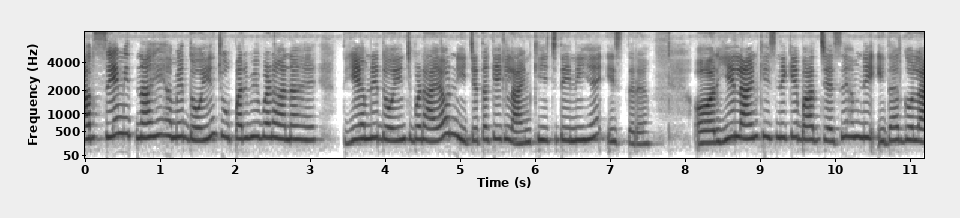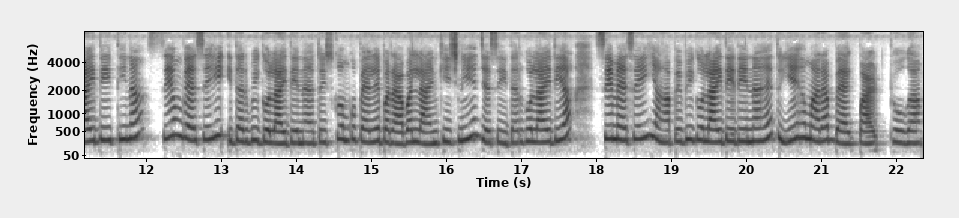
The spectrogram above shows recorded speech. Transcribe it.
अब सेम इतना ही हमें दो इंच ऊपर भी बढ़ाना है। तो ये हमने दो इंच बढ़ाया और नीचे तक एक लाइन खींच देनी है इस तरह। और ये लाइन खींचने के बाद जैसे हमने इधर गोलाई दी थी ना सेम वैसे ही इधर भी गोलाई देना है। तो इसको हमको पहले बराबर लाइन खींचनी है, जैसे इधर गोलाई दिया, सेम ऐसे ही यहाँ पे भी गोलाई दे देना है। तो ये हमारा बैक पार्ट होगा।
